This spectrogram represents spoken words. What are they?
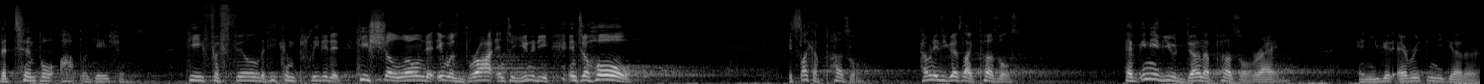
the temple obligations. He fulfilled it, he completed it, he shalomed it. It was brought into unity, into whole. It's like a puzzle. How many of you guys like puzzles? Have any of you done a puzzle, right? And you get everything together,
